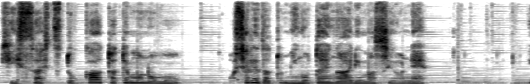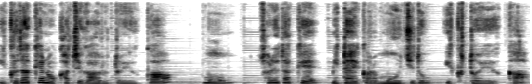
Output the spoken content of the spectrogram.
喫茶室とか建物もおしゃれだと見応えがありますよね。行くだけの価値があるというか、もうそれだけ見たいからもう一度行くというか、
